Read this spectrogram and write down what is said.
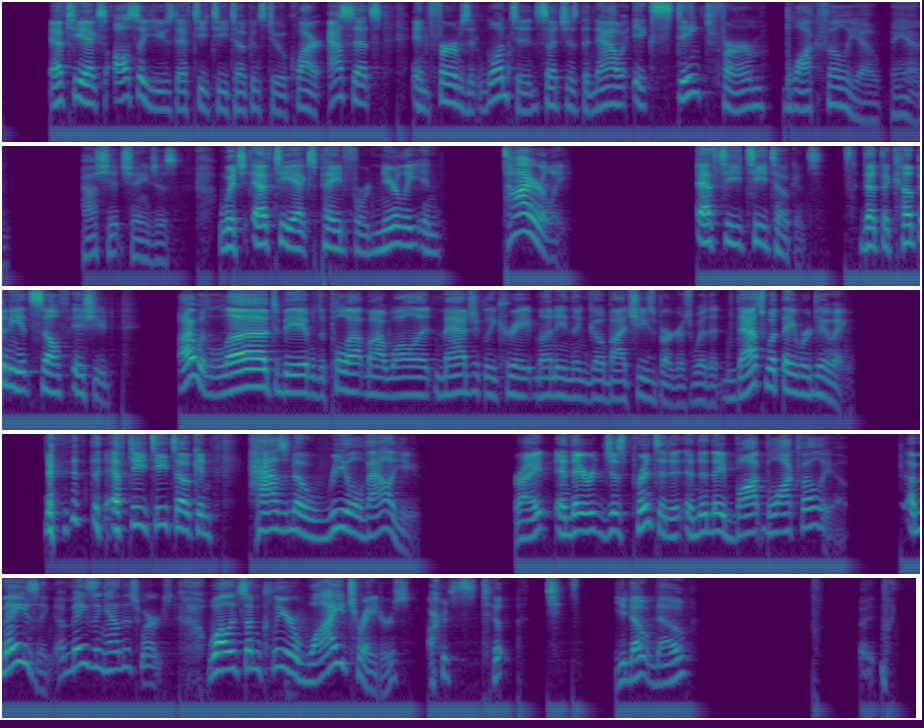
FTX also used FTT tokens to acquire assets and firms it wanted, such as the now extinct firm Blockfolio. Man, how shit changes. Which FTX paid for nearly entirely FTT tokens that the company itself issued. I would love to be able to pull out my wallet, magically create money, and then go buy cheeseburgers with it. That's what they were doing. the FTT token has no real value, right? And they just printed it and then they bought Blockfolio. Amazing, amazing how this works. While it's unclear why traders are still, you don't know.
